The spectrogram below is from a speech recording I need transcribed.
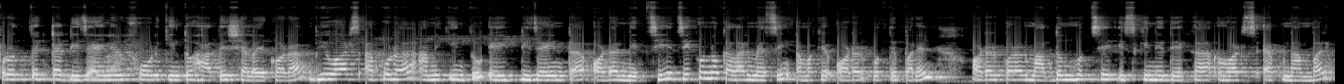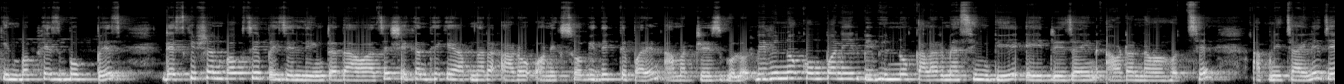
প্রত্যেকটা ডিজাইনের ফোর কিন্তু হাতে সেলাই করা। ভিউয়ার্স, আপুরা, আমি কিন্তু এই ডিজাইনটা অর্ডার নিচ্ছি। যে কোনো কালার ম্যাচিং আমাকে অর্ডার করতে পারেন। অর্ডার করার মাধ্যম হচ্ছে স্ক্রিনে দেখা হোয়াটসঅ্যাপ নাম্বার কিংবা ফেসবুক পেজ। ডেসক্রিপশন বক্সে পেজের লিঙ্কটা দেওয়া আছে। সেখান থেকে আপনারা আরও অনেক ছবি দেখতে পারেন আমার ড্রেসগুলোর বিভিন্ন কোম্পানির বিভিন্ন কালার ম্যাচিং দিয়ে এই ডিজাইন অর্ডার নেওয়া হচ্ছে। আপনি চাইলে যে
